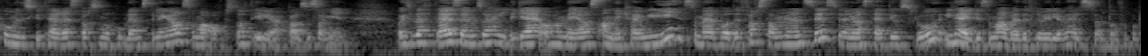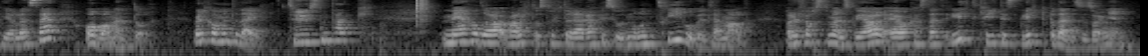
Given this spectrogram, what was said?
hvor vi diskuterer spørsmål og problemstillinger som har oppstått i løpet av sesongen. Og til dette så er vi så heldige å ha med oss Anne Kveim Lie, som er både førsteamanuensis ved Universitetet i Oslo, lege som arbeider frivillig ved Helsesenteret for papirløse, og vår mentor. Velkommen til deg. Tusen takk. Vi har da valgt å strukturere episoden rundt tre hovedtemaer. Og det første vi ønsker å gjøre, er å kaste et litt kritisk blikk på denne sesongen.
